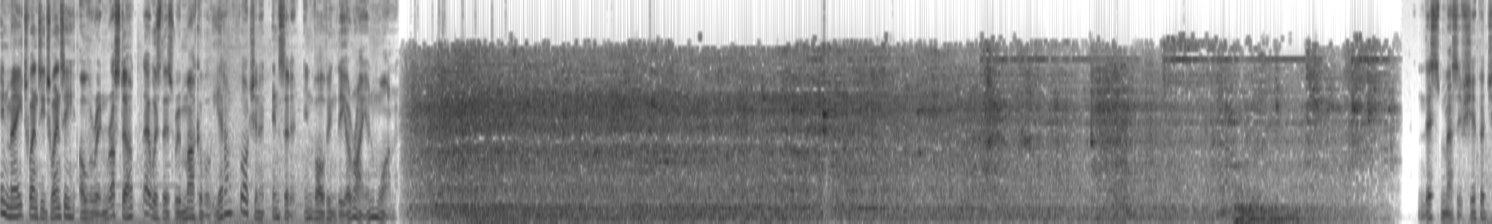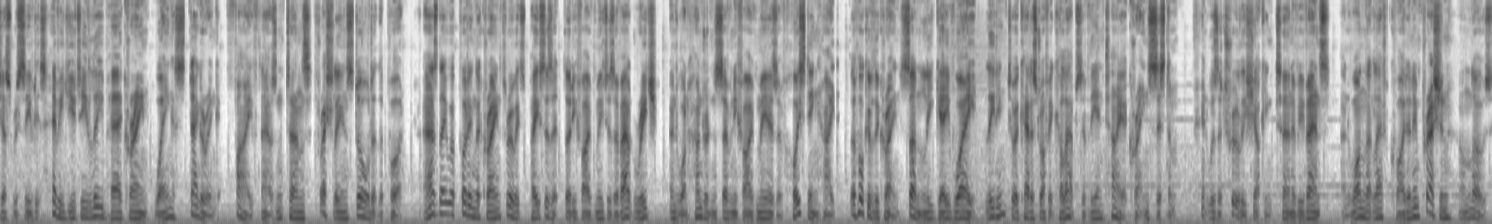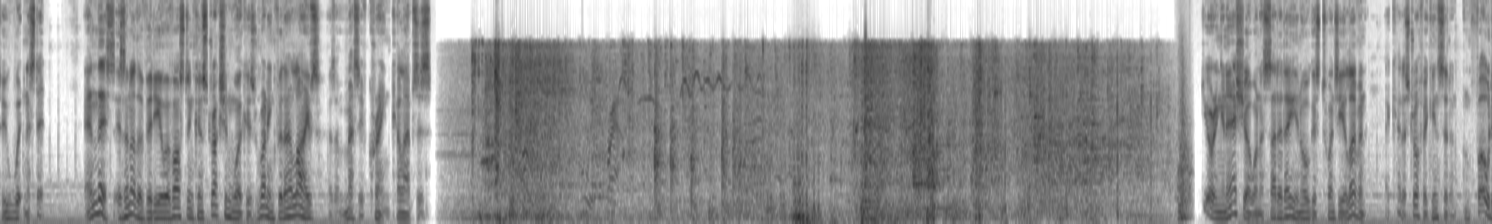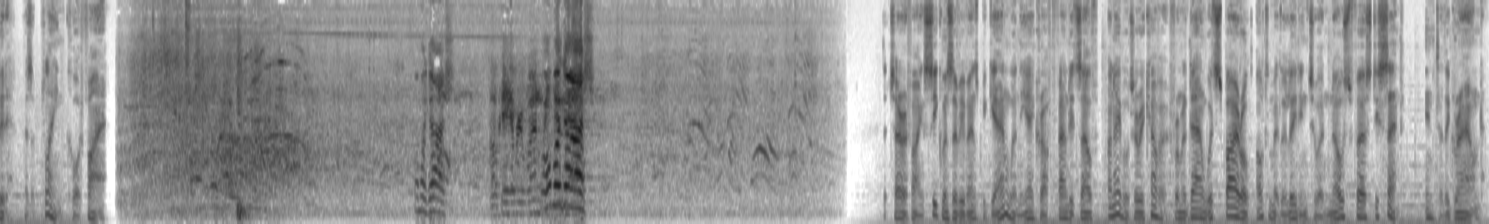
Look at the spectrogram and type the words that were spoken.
In May 2020, over in Rostock, there was this remarkable yet unfortunate incident involving the Orion 1. This massive ship had just received its heavy-duty Liebherr crane, weighing a staggering 5,000 tons, freshly installed at the port. As they were putting the crane through its paces at 35 meters of outreach and 175 meters of hoisting height, the hook of the crane suddenly gave way, leading to a catastrophic collapse of the entire crane system. It was a truly shocking turn of events, and one that left quite an impression on those who witnessed it. And this is another video of Austin construction workers running for their lives as a massive crane collapses. Holy crap. During an air show on a Saturday in August 2011, a catastrophic incident unfolded as a plane caught fire. Oh my gosh. Okay, everyone. Oh my do have- gosh. Terrifying sequence of events began when the aircraft found itself unable to recover from a downward spiral, ultimately leading to a nose-first descent into the ground.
